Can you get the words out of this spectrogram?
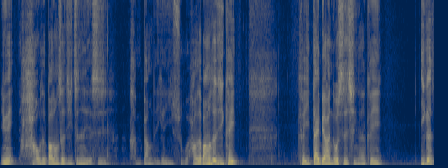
因为好的包装设计真的也是很棒的一个艺术。好的包装设计可以、嗯、可以代表很多事情呢，可以一个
